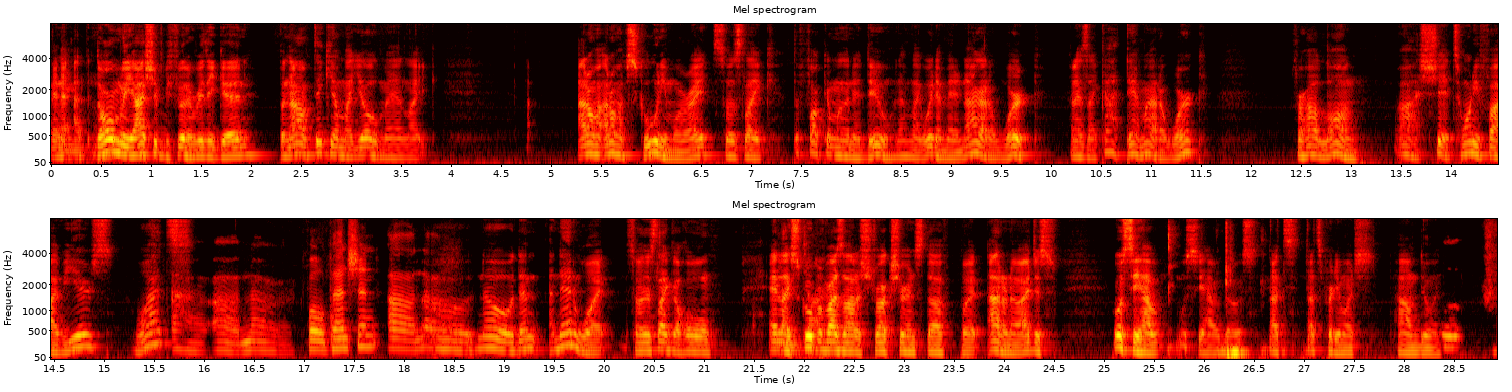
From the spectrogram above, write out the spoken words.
And I, normally I should be feeling really good, but now I'm thinking I'm like, yo, man, like, I don't I don't have school anymore, right? So it's like, the fuck am I gonna do? And I'm like, wait a minute, now I gotta work. And it's like, god damn, I gotta work for how long? Ah, shit, 25 years? What? Oh, oh no. Full pension? Oh no. Oh no, then and then what? So it's like a whole, and like school provides a lot of structure and stuff, but I don't know. I just we'll see how we'll see how it goes. That's that's pretty much how I'm doing.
